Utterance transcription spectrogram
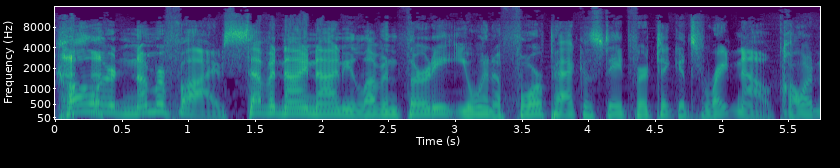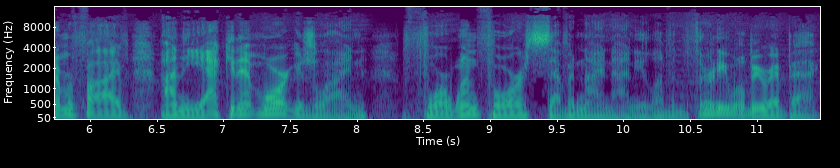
caller number five, 799 1130. You win a four pack of State Fair tickets right now. Caller number five on the Accunet Mortgage line, 414 799 1130. We'll be right back.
